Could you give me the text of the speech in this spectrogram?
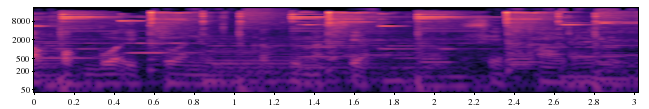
กรอบปกบัวอีกตัวหนึ่งก็คือมาเสียบเสียบเข้าได้เลย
